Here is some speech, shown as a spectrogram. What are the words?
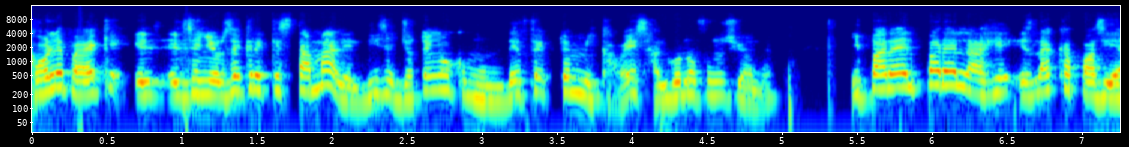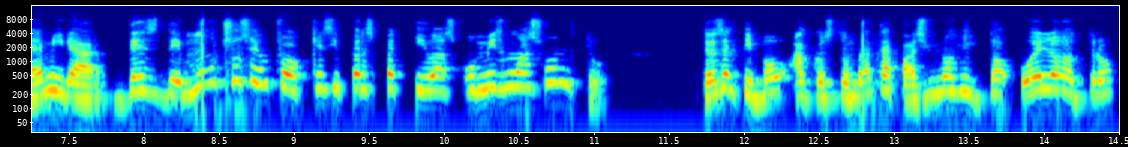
¿cómo le parece que el, señor se cree que está mal? Él dice, yo tengo como un defecto en mi cabeza, algo no funciona. Y para el paralaje es la capacidad de mirar desde muchos enfoques y perspectivas un mismo asunto. Entonces el tipo acostumbra a taparse un ojito o el otro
